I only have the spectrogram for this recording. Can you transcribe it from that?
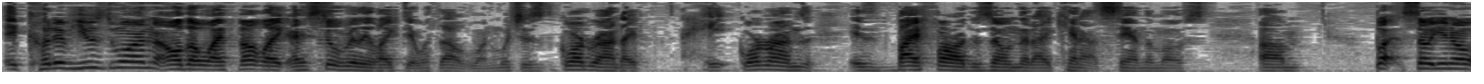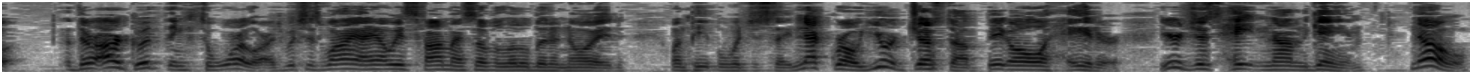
it could have used one, although I felt like I still really liked it without one, which is Gorgrond. I hate Gorgrond is by far the zone that I cannot stand the most. Um, but so you know, there are good things to Warlords, which is why I always found myself a little bit annoyed when people would just say, "Necro, you're just a big old hater. You're just hating on the game." No,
